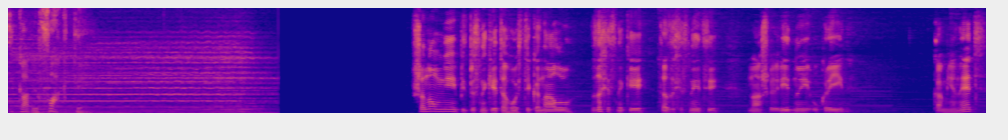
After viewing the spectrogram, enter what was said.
Цікаві факти. Шановні підписники та гості каналу, захисники та захисниці нашої рідної України. Кам'янець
